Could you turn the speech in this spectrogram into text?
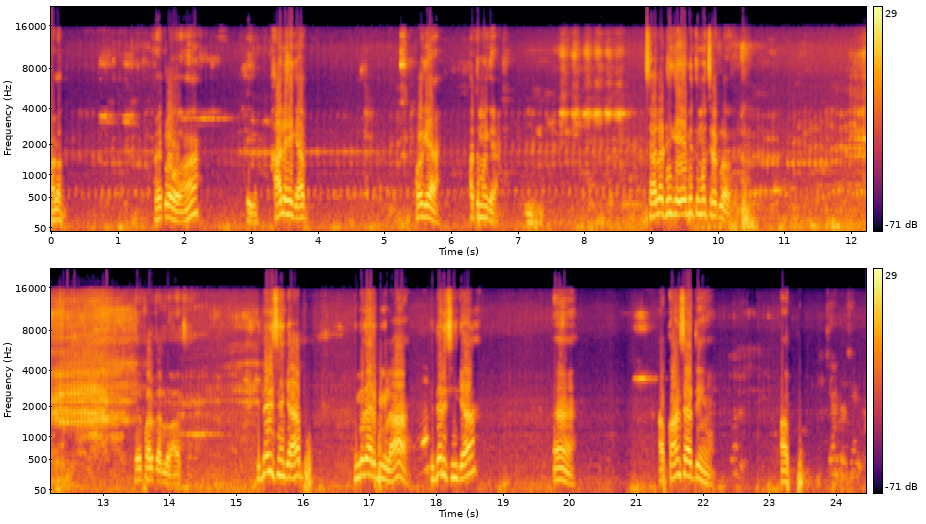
हेलो। रख लो हाँ। ठीक है। खाली है क्या हो गया। खत्म हो गया। चलो ठीक है ये भी तुम मुझ रख लो पेपर कर लो आज इधर ही से हैं क्या आप इनके தான் இருப்பீங்களா इधर ही से हैं क्या हाँ आप कहाँ से आती हो आप सेंटर सेंटर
